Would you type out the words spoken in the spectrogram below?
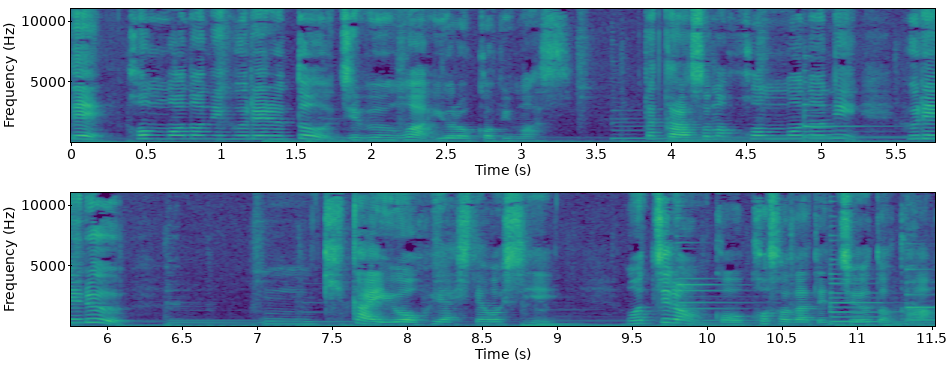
で本物に触れると自分は喜びます。だからその本物に触れる、うん、機会を増やしてほしい。もちろんこう子育て中とか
